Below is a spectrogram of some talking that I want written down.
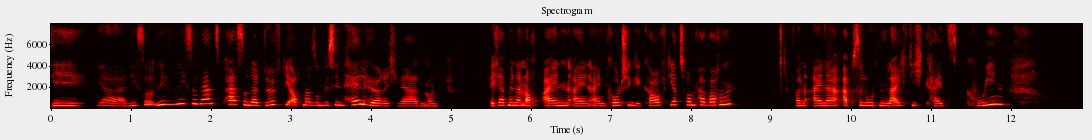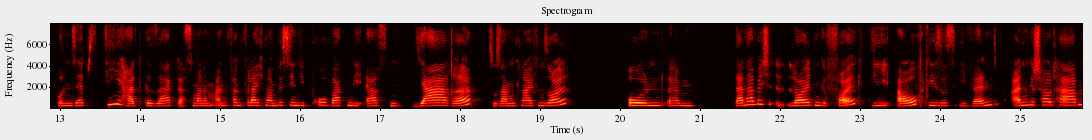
die, ja, nicht so, nicht, nicht so ganz passen. Und da dürft ihr auch mal so ein bisschen hellhörig werden. Und ich habe mir dann auch ein, ein, ein Coaching gekauft jetzt vor ein paar Wochen von einer absoluten Leichtigkeitsqueen und selbst die hat gesagt, dass man am Anfang vielleicht mal ein bisschen die Probacken die ersten Jahre zusammenkneifen soll. Und ähm, dann habe ich Leuten gefolgt, die auch dieses Event angeschaut haben,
